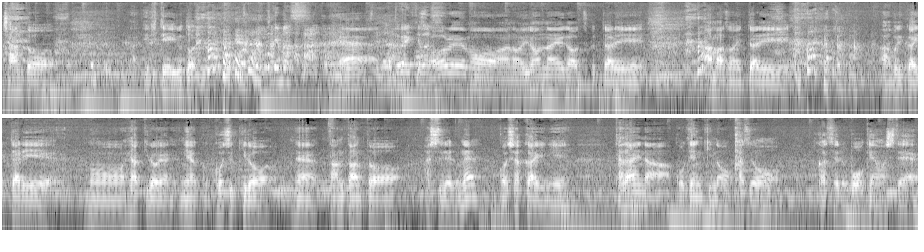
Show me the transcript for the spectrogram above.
ちゃんと生きているという。生きてます。ねなんとか生きてます。それもあのいろんな映画を作ったりアマゾン行ったり アフリカ行ったりもう100キロや250キロね、淡々と走れるねこう社会に多大なこう元気の風を吹かせる冒険をして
